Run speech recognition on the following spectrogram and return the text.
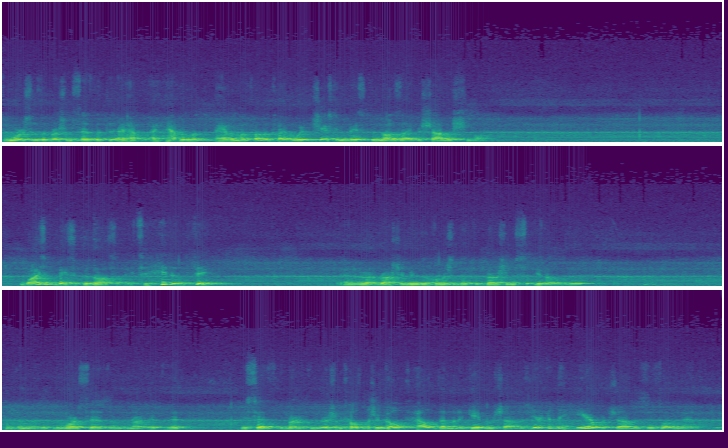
The Morris says, the Russian says that I have, I have a, I have a matana Torah which basically Nazai, B'Shabbos Shema. Why is it basically Nazai? It's a hidden thing. And Rashi brings the that the Rashi, you know, the, the, the Morris says um, that he says, the Rashi tells Moshe, go tell them that I gave them Shabbos. You're not going to hear what Shabbos is automatically.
